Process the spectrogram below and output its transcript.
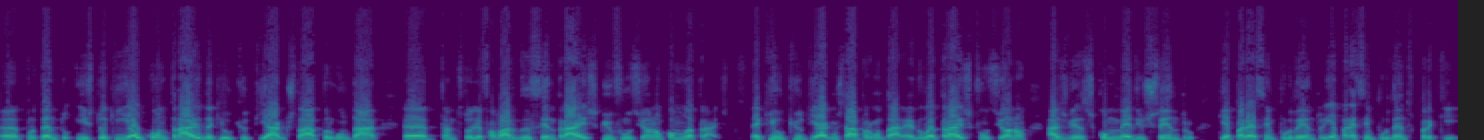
Uh, portanto, isto aqui é o contrário daquilo que o Tiago está a perguntar. Uh, portanto, estou-lhe a falar de centrais que funcionam como laterais. Aquilo que o Tiago me está a perguntar é de laterais que funcionam, às vezes, como médios centro, que aparecem por dentro. E aparecem por dentro para quê?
